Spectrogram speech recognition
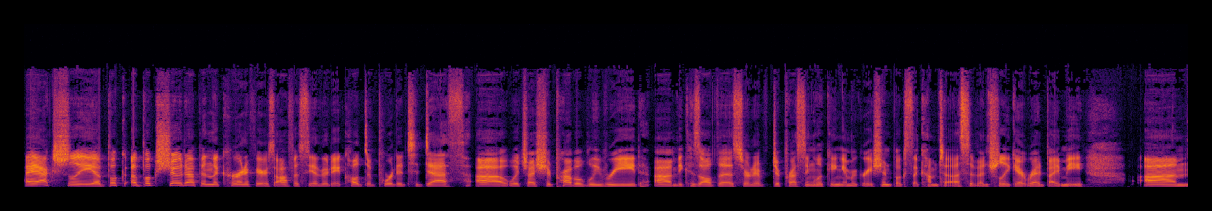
I actually a book a book showed up in the current affairs office the other day called "Deported to Death," uh, which I should probably read um, because all the sort of depressing looking immigration books that come to us eventually get read by me. Um,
